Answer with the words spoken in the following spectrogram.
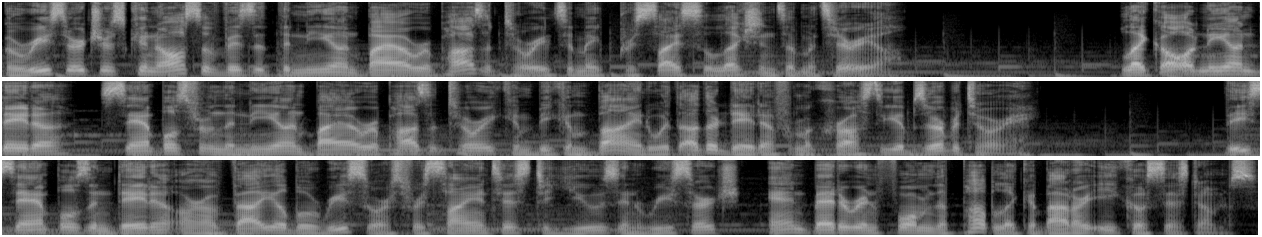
but researchers can also visit the NEON Biorepository to make precise selections of material. Like all NEON data, samples from the NEON Biorepository can be combined with other data from across the observatory. These samples and data are a valuable resource for scientists to use in research and better inform the public about our ecosystems.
